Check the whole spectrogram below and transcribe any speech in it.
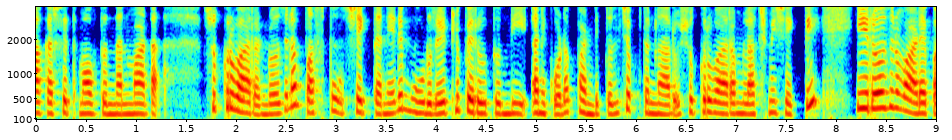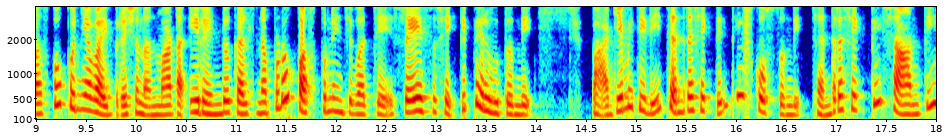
ఆకర్షితమవుతుందన్నమాట. శుక్రవారం రోజున పసుపు శక్తి అనేది మూడు రెట్లు పెరుగుతుంది అని కూడా పండితులు చెప్తున్నారు. శుక్రవారం లక్ష్మీ శక్తి ఈ రోజున వాడే పసుపు పుణ్య వైబ్రేషన్ అనమాట ఈ రెండు కలిసినప్పుడు పసుపు నుంచి వచ్చే శ్రేయస్సు శక్తి పెరుగుతుంది. పాడ్యమితిది చంద్రశక్తిని తీసుకొస్తుంది. చంద్రశక్తి శాంతి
